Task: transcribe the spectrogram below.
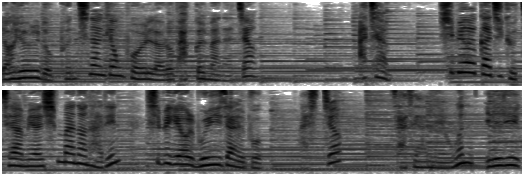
여효율 높은 친환경 보일러로 바꿀 만하죠? 아참, 12월까지 교체하면 10만원 할인, 12개월 무이자 할부. 아시죠? 자세한 내용은 120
